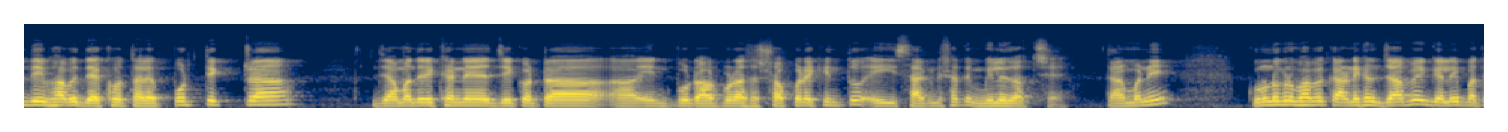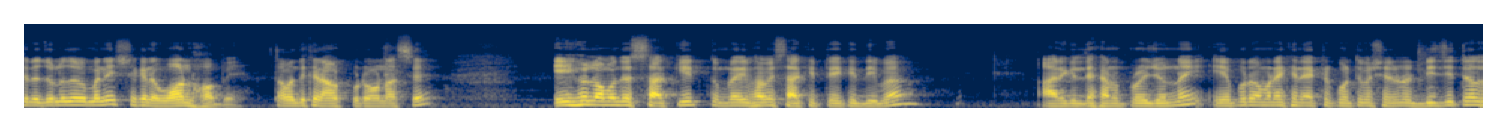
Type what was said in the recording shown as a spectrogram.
যদি এইভাবে দেখো, তাহলে প্রত্যেকটা যে আমাদের এখানে যে কটা ইনপুট আউটপুট আছে সব কটা কিন্তু এই সার্কিটের সাথে মিলে যাচ্ছে। তার মানে কোনো না কোনোভাবে কারেন্ট এখানে যাবে, গেলে বাতিটা জ্বলে যাবে মানে সেখানে ওয়ান হবে। তো আমাদের এখানে আউটপুট অন আছে। এই হলো আমাদের সার্কিট তোমরা এইভাবে সার্কিটটা এঁকে দিবা। আর এগুলো দেখানোর প্রয়োজন নেই। এরপর আমরা এখানে একটা করতে পারি, সেটা হলো ডিজিটাল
